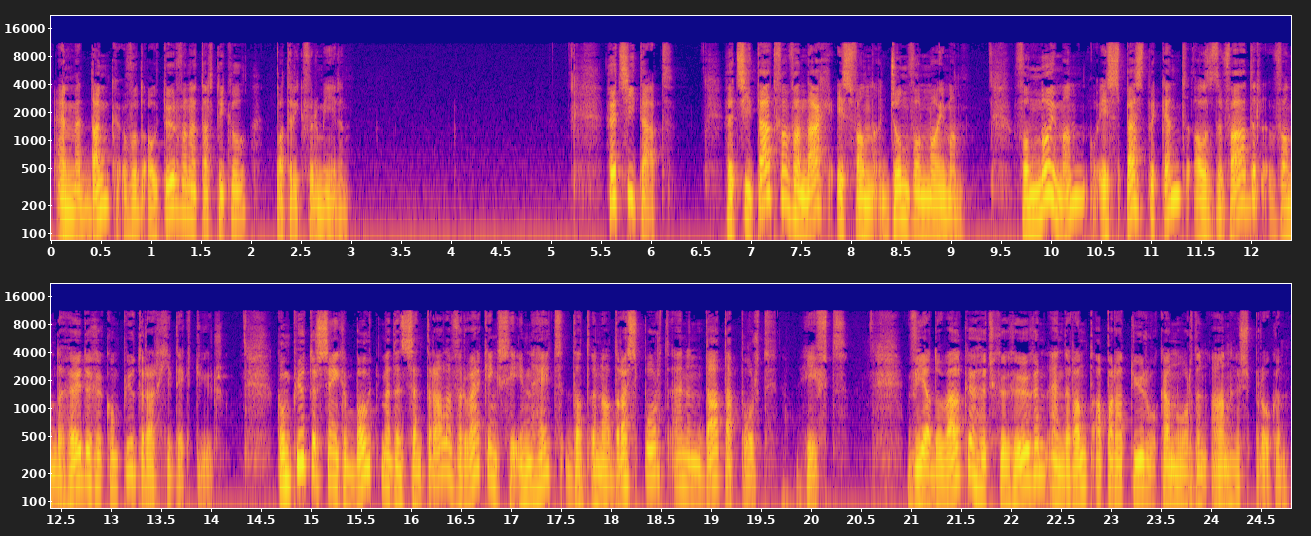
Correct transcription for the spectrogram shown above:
En met dank voor de auteur van het artikel, Patrick Vermeeren. Het citaat. Het citaat van vandaag is van John von Neumann. Von Neumann is best bekend als de vader van de huidige computerarchitectuur. Computers zijn gebouwd met een centrale verwerkingseenheid dat een adrespoort en een datapoort heeft, via de welke het geheugen en de randapparatuur kan worden aangesproken.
